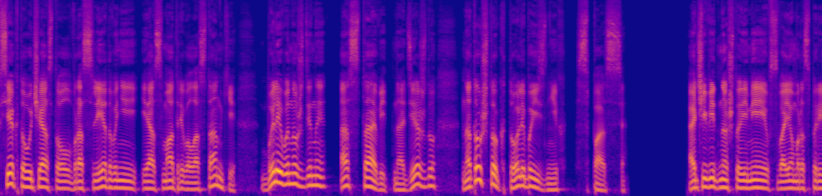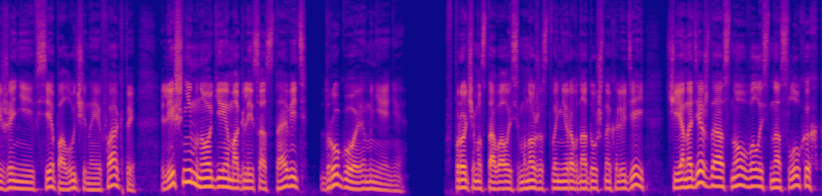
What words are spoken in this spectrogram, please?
Все, кто участвовал в расследовании и осматривал останки, были вынуждены оставить надежду на то, что кто-либо из них спасся. Очевидно, что, имея в своем распоряжении все полученные факты, лишь немногие могли составить другое мнение. Впрочем, оставалось множество неравнодушных людей, чья надежда основывалась на слухах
